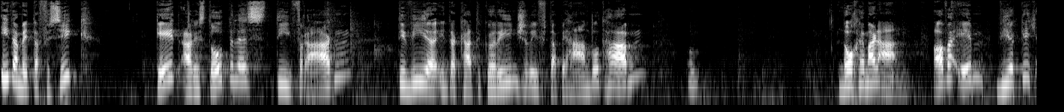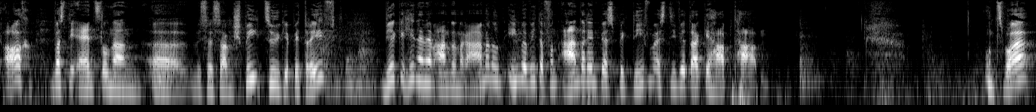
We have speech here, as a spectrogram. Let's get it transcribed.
in der Metaphysik geht Aristoteles die Fragen, die wir in der Kategorienschrift da behandelt haben, noch einmal an. Aber eben wirklich auch, was die einzelnen, äh, wie soll ich sagen, Spielzüge betrifft, wirklich in einem anderen Rahmen und immer wieder von anderen Perspektiven, als die wir da gehabt haben. Und zwar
